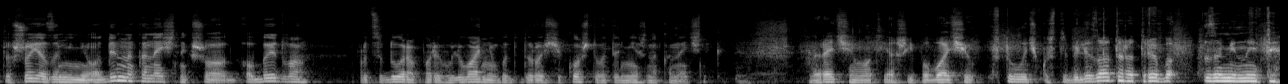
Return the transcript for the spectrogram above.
То що я заміню один наконечник, що обидва. Процедура по регулюванню буде дорожче коштувати, ніж наконечник. До речі, от я ж і побачив втулочку стабілізатора треба замінити.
